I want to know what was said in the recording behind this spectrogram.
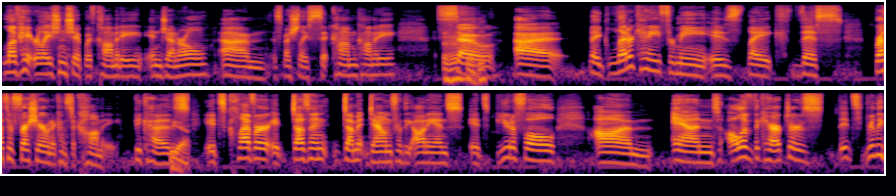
love hate relationship with comedy in general, um, especially sitcom comedy. So, uh, like Letterkenny for me is like this breath of fresh air when it comes to comedy because Yeah. it's clever. It doesn't dumb it down for the audience. It's beautiful, um, and all of the characters. It's really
